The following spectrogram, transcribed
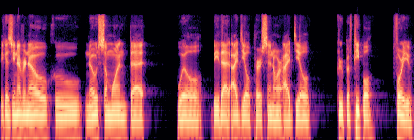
because you never know who knows someone that will be that ideal person or ideal group of people for you.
